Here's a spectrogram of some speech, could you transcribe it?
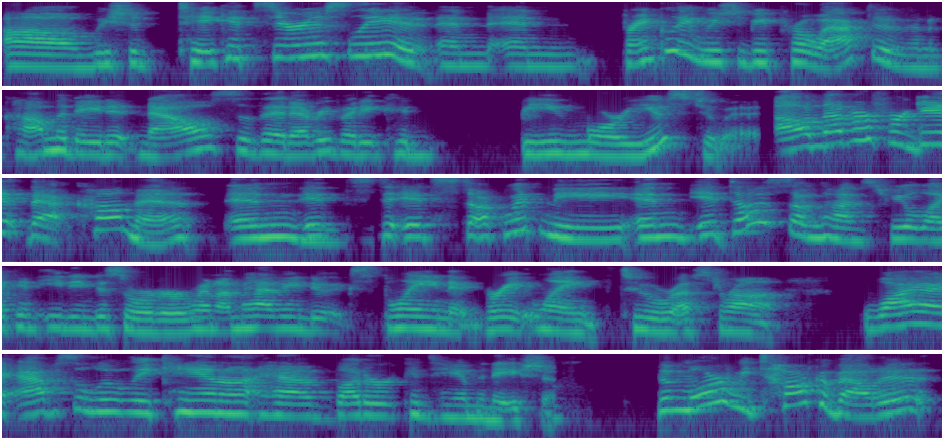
um, we should take it seriously and, and and frankly we should be proactive and accommodate it now so that everybody could be more used to it. I'll never forget that comment and mm-hmm. it's it's stuck with me and it does sometimes feel like an eating disorder when I'm having to explain at great length to a restaurant why I absolutely cannot have butter contamination. The more we talk about it,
